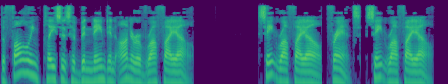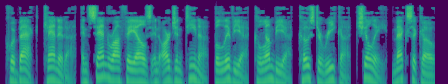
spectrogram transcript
The following places have been named in honor of Raphael Saint Raphael, France, Saint Raphael, Quebec, Canada, and San Rafaels in Argentina, Bolivia, Colombia, Costa Rica, Chile, Mexico,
